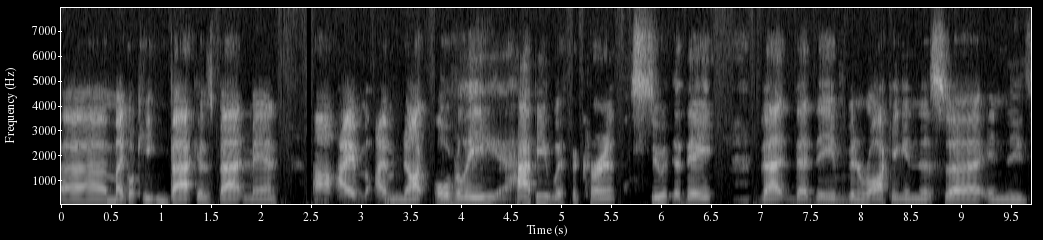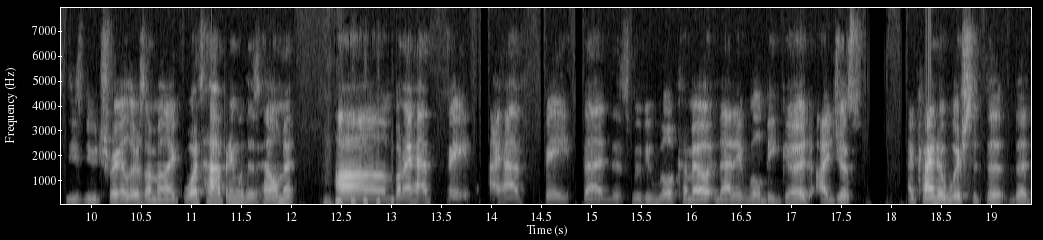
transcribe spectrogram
uh, Michael Keaton back as Batman. Uh, I'm I'm not overly happy with the current suit that they that that they've been rocking in this uh, in these these new trailers. I'm like, what's happening with his helmet? Um, but I have faith. I have faith that this movie will come out and that it will be good. I just I kind of wish that the the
